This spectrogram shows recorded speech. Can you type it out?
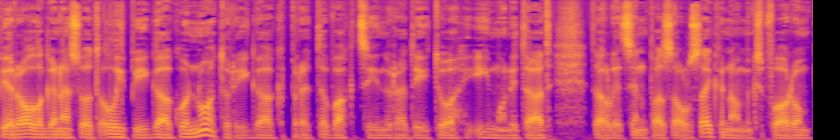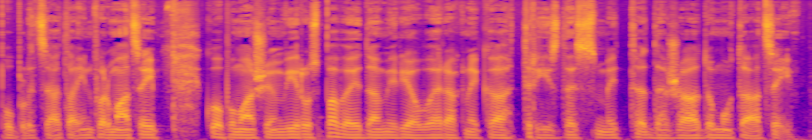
Pirola gan esot lipīgāko noteikumu noturīgāka pret vakcīnu radīto imunitāti. Tā liecina Pasaules ekonomikas fóruma publicētā informācija. Kopumā šiem vīrusu paveidām ir jau vairāk nekā 30 dažādu mutāciju.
